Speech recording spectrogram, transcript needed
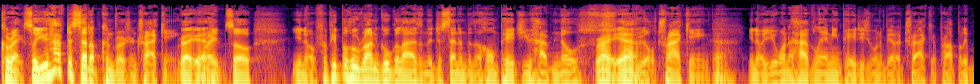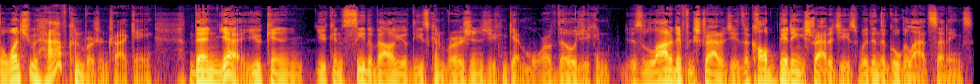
Correct. So you have to set up conversion tracking. Right, yeah. Right. So, you know, for people who run Google Ads and they just send them to the homepage, you have no Right, yeah. real tracking. You know, you want to have landing pages, you want to be able to track it properly. But once you have conversion tracking, then yeah, you can you can see the value of these conversions. You can get more of those. You can. There's a lot of different strategies. They're called bidding strategies within the Google Ads settings,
